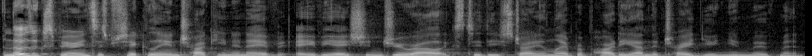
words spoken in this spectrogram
And those experiences, particularly in trucking and av- aviation, drew Alex to the Australian Labor Party and the trade union movement.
